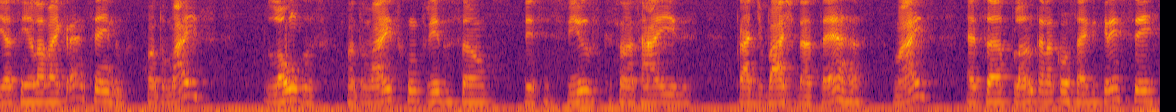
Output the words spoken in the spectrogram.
e assim ela vai crescendo. Quanto mais longos, quanto mais compridos são esses fios que são as raízes para debaixo da terra, mais essa planta ela consegue crescer.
